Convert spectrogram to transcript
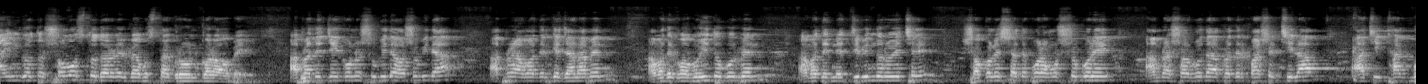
আইনগত সমস্ত ধরনের ব্যবস্থা গ্রহণ করা হবে। আপনাদের যে কোনো সুবিধা, অসুবিধা, আপনারা আমাদেরকে জানাবেন, আমাদেরকে অবহিত করবেন। আমাদের নেতৃবৃন্দ রয়েছে, সকলের সাথে পরামর্শ করে আমরা সর্বদা আপনাদের পাশে ছিলাম, আছি, থাকব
